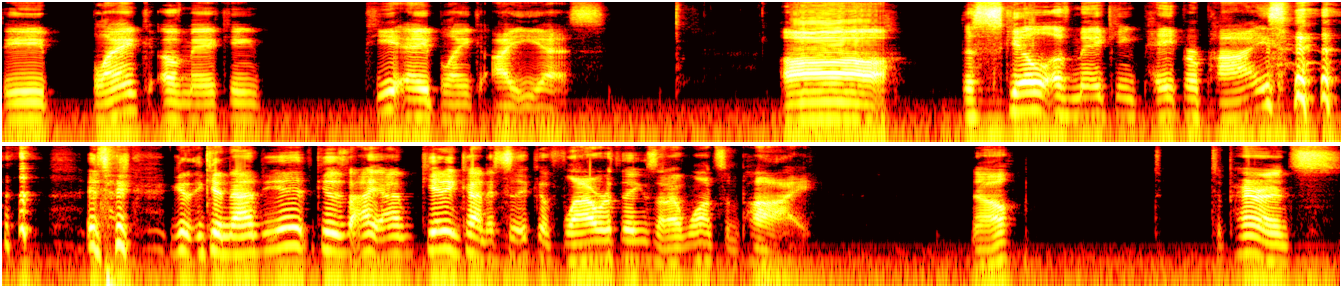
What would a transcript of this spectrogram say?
The blank of making P-A blank I-E-S. Ah, uh, the skill of making paper pies? it's, can that be it? Because I I'm getting kind of sick of flour things and I want some pie. No? to parents,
